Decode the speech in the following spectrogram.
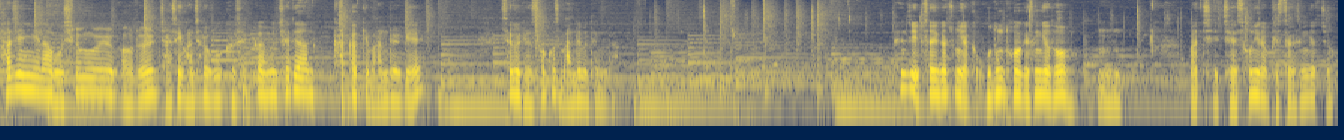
사진이나 뭐 실물을 자세히 관찰하고 그 색감을 최대한 가깝게 만들게 색을 계속 섞어서 만들면 됩니다. 펜지 잎사귀가 좀 약간 오동통하게 생겨서 음, 마치 제 손이랑 비슷하게 생겼죠.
